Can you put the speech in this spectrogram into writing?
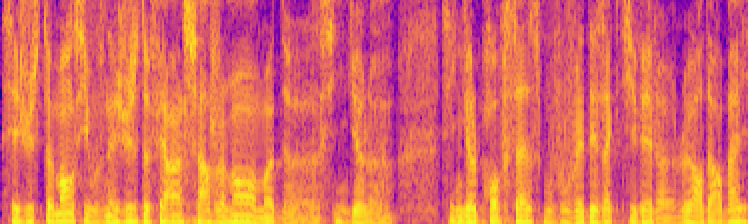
c'est justement si vous venez juste de faire un chargement en mode euh, single, single process, vous pouvez désactiver le, order by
